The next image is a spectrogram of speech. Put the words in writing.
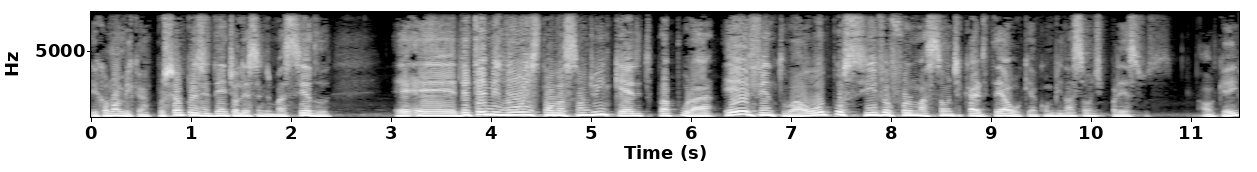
Econômica, por seu presidente Alessandro Macedo, é, é, determinou a instauração de um inquérito para apurar eventual ou possível formação de cartel, que é a combinação de preços. Ok?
